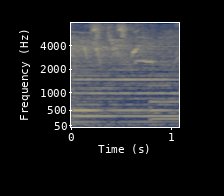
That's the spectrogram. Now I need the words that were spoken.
Música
